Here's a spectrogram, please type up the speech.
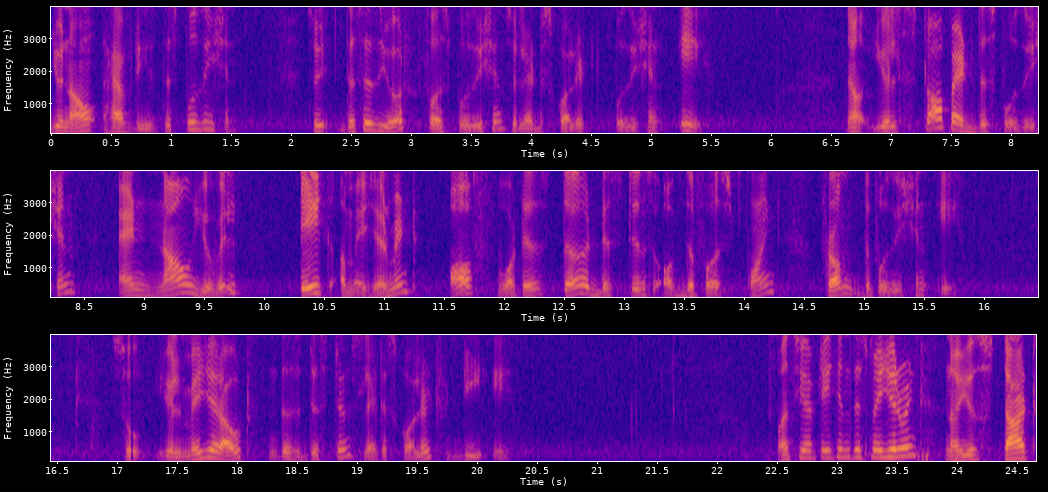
you now have reached this position. So, this is your first position. So, let us call it position A. Now, you will stop at this position and now you will take a measurement of what is the distance of the first point from the position A. So, you will measure out this distance let us call it d A. Once you have taken this measurement now you start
